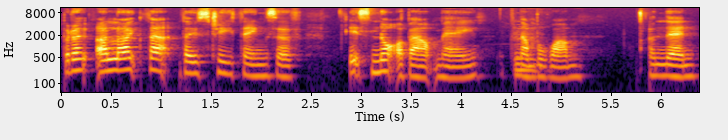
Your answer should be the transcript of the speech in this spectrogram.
but I, I like that those two things of it's not about me mm. number one and then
